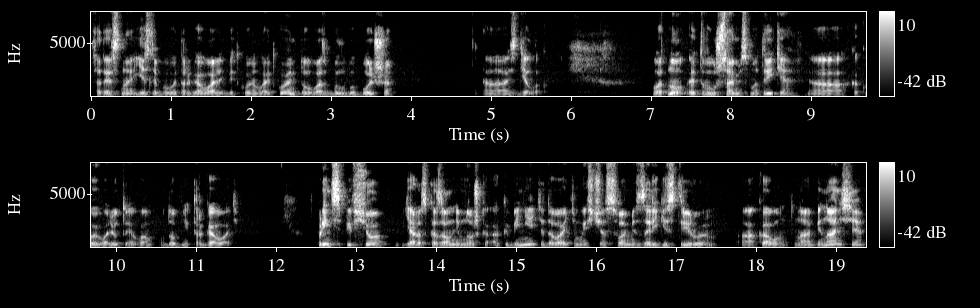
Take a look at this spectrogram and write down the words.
Соответственно, если бы вы торговали биткоин, лайткоин, то у вас было бы больше э, сделок. Вот, ну, это вы уж сами смотрите, э, какой валютой вам удобнее торговать. В принципе, все. Я рассказал немножко о кабинете. Давайте мы сейчас с вами зарегистрируем аккаунт на Binance.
